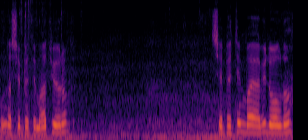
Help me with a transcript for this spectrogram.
Bunu da sepetime atıyorum. Sepetim bayağı bir doldu.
